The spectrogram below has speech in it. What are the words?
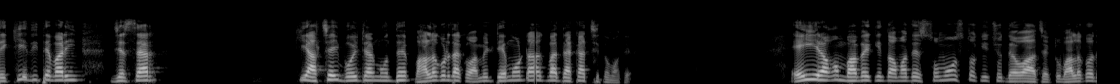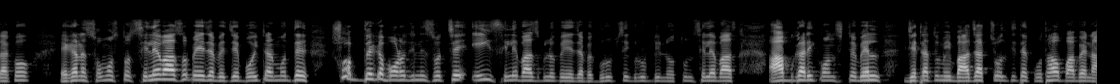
দেখিয়ে দিতে পারি যে, স্যার, কি আছে এই বইটার মধ্যে? ভালো করে দেখো। আমি ডেমোটা একবার দেখাচ্ছি তোমাকে। এইরকমভাবে কিন্তু আমাদের সমস্ত কিছু দেওয়া আছে। একটু ভালো করে দেখো। এখানে সমস্ত সিলেবাসও পেয়ে যাবে। যে বইটার মধ্যে সব থেকে বড় জিনিস হচ্ছে এই সিলেবাসগুলো পেয়ে যাবে। গ্রুপ সি, গ্রুপ ডি নতুন সিলেবাস, আবগারি কনস্টেবল যেটা তুমি বাজার চলতিতে কোথাও পাবে না।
